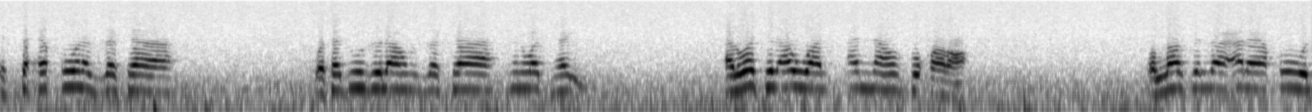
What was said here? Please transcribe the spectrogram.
يستحقون الزكاة وتجوز لهم الزكاة من وجهين. الوجه الأول أنهم فقراء. والله جل وعلا يقول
